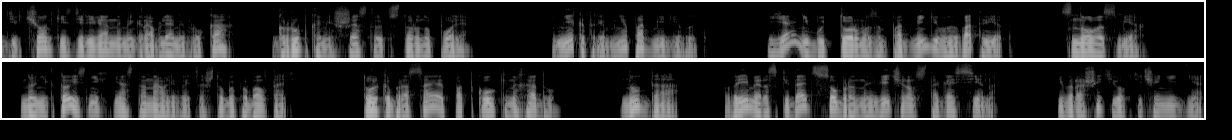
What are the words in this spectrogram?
Девчонки с деревянными граблями в руках группками шествуют в сторону поля. Некоторые мне подмигивают. Я, не будь тормозом, подмигиваю в ответ. Снова смех. Но никто из них не останавливается, чтобы поболтать. Только бросает подколки на ходу. Ну да, время раскидать собранное вечером стога сена и ворошить его в течение дня.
